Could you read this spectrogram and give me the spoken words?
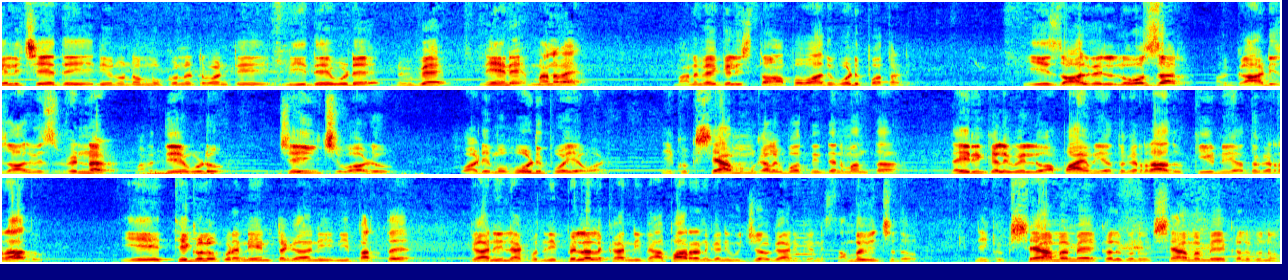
గెలిచేది నేను నమ్ముకున్నటువంటి నీ దేవుడే నువ్వే నేనే మనమే. మనమే గెలుస్తాం అపవాది ఓడిపోతాడు. Is always loser or God is always winner మన దేవుడు జయించువాడు వాడేమో ఓడిపోయేవాడు. నీకు క్షేమం కలగబోతుంది దినమంతా. ధైర్యం కలిగి వెళ్ళు. అపాయం ఎత్తుగా రాదు. కీడుని ఎత్తుగా రాదు. ఏ తెగులు కూడా నీ ఇంట కానీ నీ భర్త కానీ లేకపోతే నీ పిల్లలు కానీ నీ వ్యాపారాన్ని కానీ ఉద్యోగానికి కానీ సంభవించదు. నీకు క్షేమమే కలుగును క్షేమమే కలుగును.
